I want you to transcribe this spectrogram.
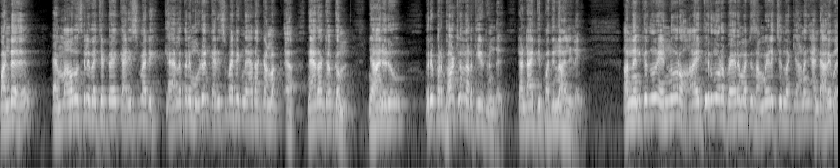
പണ്ട് എം ഹൗസിൽ വെച്ചിട്ട് കരിസ്മാറ്റിക് കേരളത്തിലെ മുഴുവൻ കരിസ്മാറ്റിക് നേതാക്കൾ നേതാക്കൾക്കും ഞാനൊരു ഒരു പ്രഭാഷണം നടത്തിയിട്ടുണ്ട് രണ്ടായിരത്തി പതിനാലിൽ അന്ന് എനിക്ക് എണ്ണൂറോ ആയിരത്തി ഇരുന്നൂറോ പേരെ മറ്റ് സമ്മേളിച്ചെന്നൊക്കെയാണ് എന്റെ അറിവ്.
